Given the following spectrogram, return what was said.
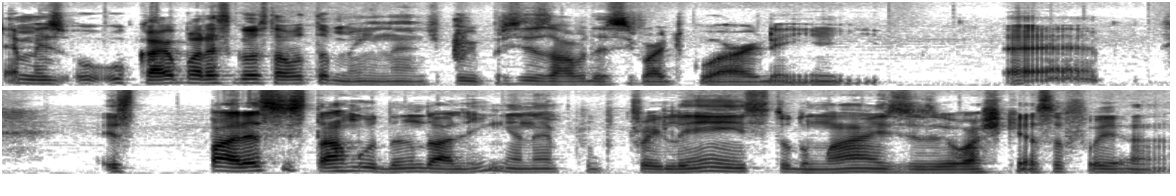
É, mas o, o Caio parece que gostava também, né? Tipo, e precisava desse right guard aí. É. Parece estar mudando a linha, né? Pro Trey Lance e tudo mais. Eu acho que essa foi a-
